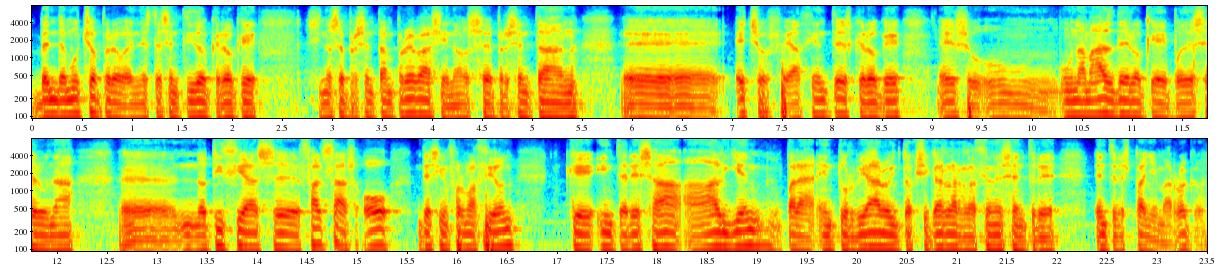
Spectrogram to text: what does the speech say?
vende mucho, pero en este sentido creo que si no se presentan pruebas, si no se presentan eh, hechos fehacientes, creo que es una más de lo que puede ser una eh, noticias eh, falsas o desinformación que interesa a alguien para enturbiar o intoxicar las relaciones entre, entre España y Marruecos.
